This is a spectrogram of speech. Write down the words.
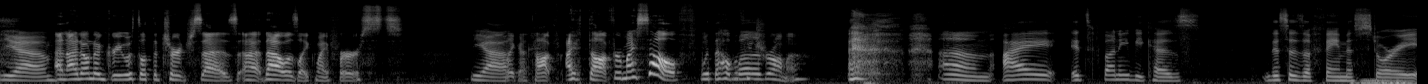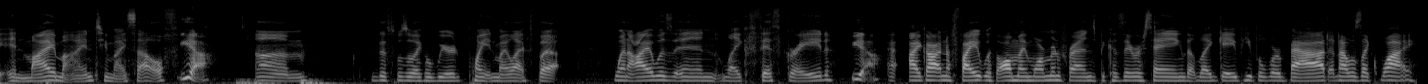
yeah. And I don't agree with what the church says. And I, that was like my first, Yeah. like I thought, I thought for myself with the help Well, of Futurama. Um, I it's funny because this is a famous story in my mind to myself. Yeah. Um, this was like a weird point in my life, but when I was in like fifth grade, Yeah. I- got in a fight with all my Mormon friends because they were saying that like gay people were bad, and I was like, why?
